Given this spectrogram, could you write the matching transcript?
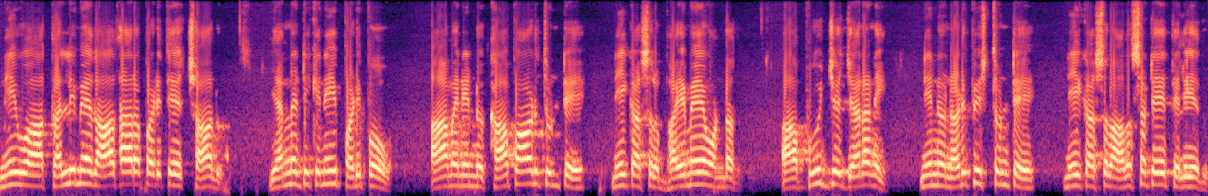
నీవు ఆ తల్లి మీద ఆధారపడితే చాలు. ఎన్నటికి పడిపోవు. ఆమె నిన్ను కాపాడుతుంటే నీకు అసలు భయమే ఉండదు. ఆ పూజ్య జనని నిన్ను నడిపిస్తుంటే నీకు అసలు అలసటే తెలియదు.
